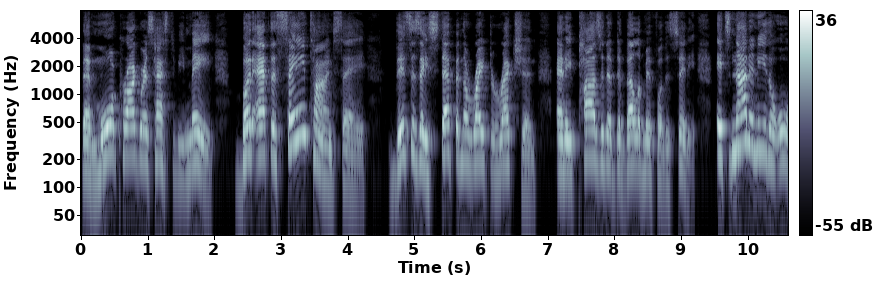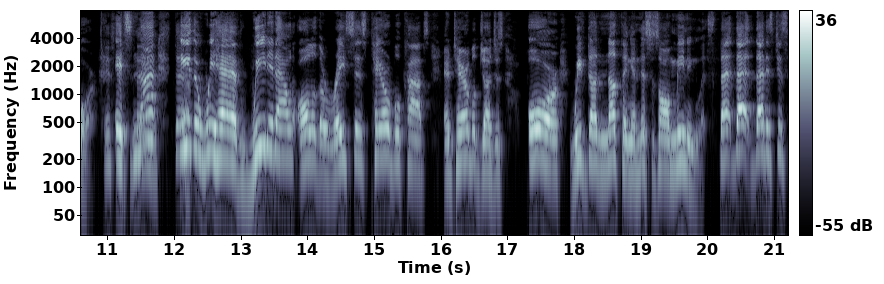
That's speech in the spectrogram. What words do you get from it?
that more progress has to be made, but at the same time say, this is a step in the right direction and a positive development for the city. It's not an either or. It's, it's not step. either we have weeded out all of the racist, terrible cops and terrible judges, or we've done nothing and this is all meaningless. That that that is just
